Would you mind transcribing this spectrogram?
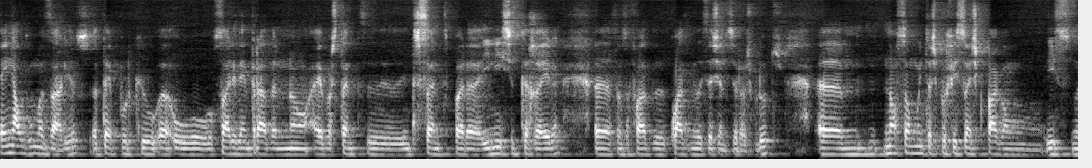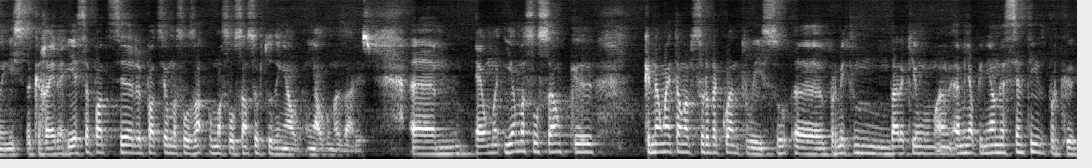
em algumas áreas, até porque o, o salário de entrada não é bastante interessante para início de carreira. Uh, estamos a falar de quase 1.600 euros brutos. Um, não são muitas profissões que pagam isso no início da carreira e essa pode ser, pode ser uma, solução, uma solução sobretudo em, em algumas áreas. Um, é uma, e é uma solução que que não é tão absurda quanto isso. Uh, Permite-me dar aqui uma, a minha opinião nesse sentido, porque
